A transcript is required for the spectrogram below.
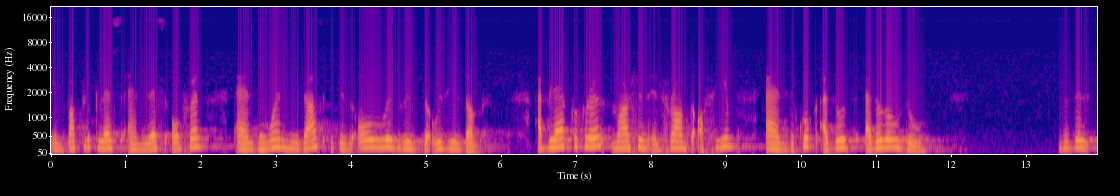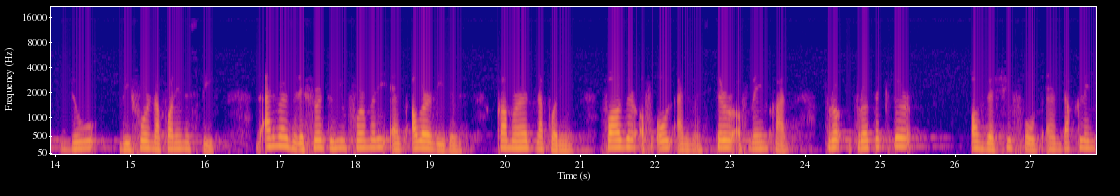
in public less and less often, and when he does, it is always with, the, with his dogs. A black cockerel marches in front of him, and cook a, dood- a doodle do doodle do before Napoleon speaks. The animals refer to him formally as our leaders, comrade Napoleon, father of all animals, terror of mankind, pro- protector of the sheepfold and duckling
